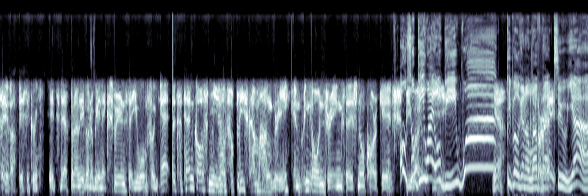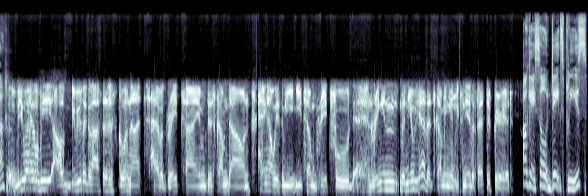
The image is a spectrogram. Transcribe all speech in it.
flavor, basically. It's definitely going to be an experience that you won't forget. It's a 10 course meal, so please come hungry and bring your own drinks. There's no corkage. Oh, so BYOB? What? Yeah. People are gonna love that too. Yeah. So BYOB, I'll give you the glasses, go nuts, have a great time, just come down, hang out with me, eat some great food, and ring in the new year that's coming in near the festive period. Okay, so dates, please.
